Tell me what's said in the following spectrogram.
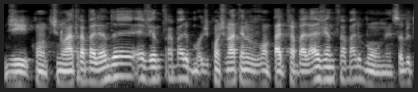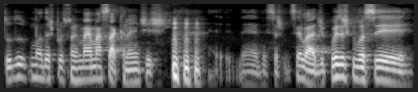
de continuar trabalhando é, é, vendo trabalho bom, de continuar tendo vontade de trabalhar é vendo trabalho bom, né? Sobretudo uma das profissões mais massacrantes, é, dessas, sei lá, de coisas que você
